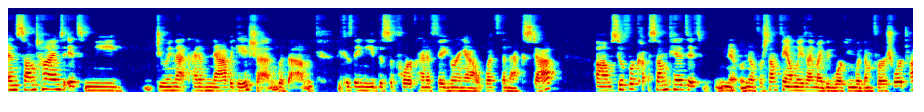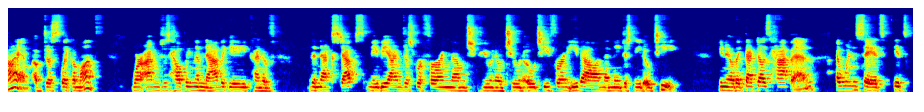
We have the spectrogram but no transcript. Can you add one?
And sometimes it's me doing that kind of navigation with them because they need the support, kind of figuring out what's the next step. Um, so for some kids, it's you know, for some families, I might be working with them for a short time of just like a month, where I'm just helping them navigate kind of the next steps. Maybe I'm just referring them to, you know, to an OT for an eval and then they just need OT. You know, like that does happen. I wouldn't say it's, it's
